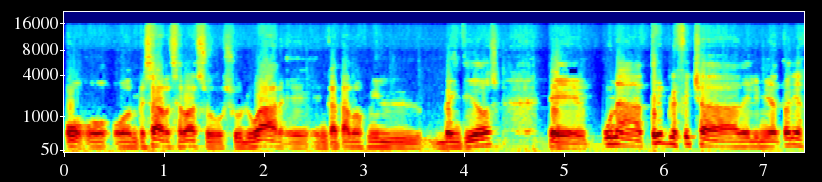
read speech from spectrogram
o, o- o empezar a reservar su, su lugar eh, en Qatar 2022. Eh, una triple fecha de eliminatorias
